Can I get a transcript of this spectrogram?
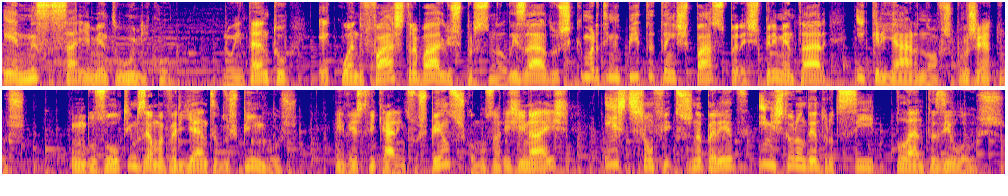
é necessariamente único. No entanto, é quando faz trabalhos personalizados que Martinho Pita tem espaço para experimentar e criar novos projetos. Um dos últimos é uma variante dos pingos. Em vez de ficarem suspensos, como os originais, estes são fixos na parede e misturam dentro de si plantas e luz.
